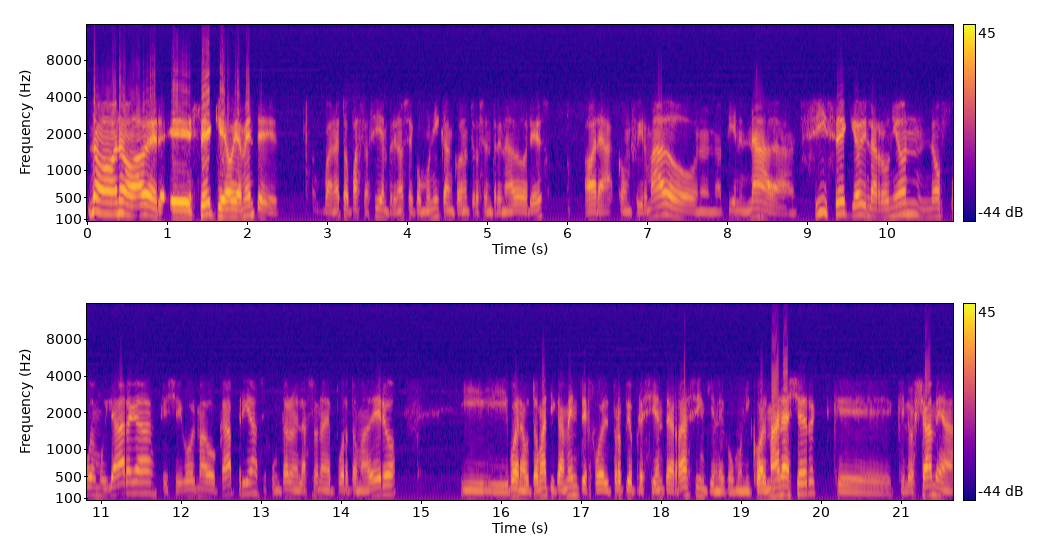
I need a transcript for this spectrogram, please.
No, no, a ver, eh, sé que obviamente, bueno, esto pasa siempre, ¿no? Se comunican con otros entrenadores Ahora, confirmado no, no tienen nada. Sí sé que hoy la reunión no fue muy larga, que llegó el mago Capria, se juntaron en la zona de Puerto Madero y bueno, automáticamente fue el propio presidente de Racing quien le comunicó al manager que, que lo llame a,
